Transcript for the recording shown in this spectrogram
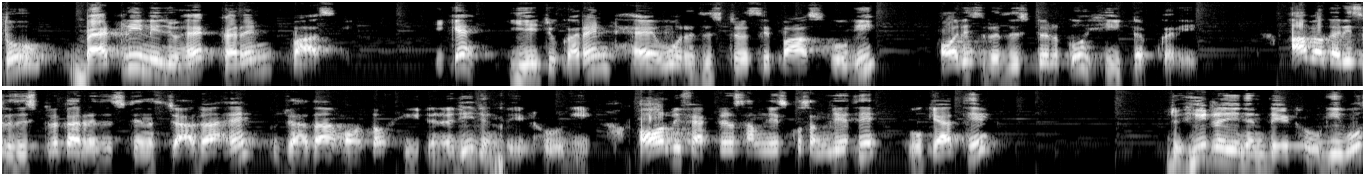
तो बैटरी ने जो है करंट पास की ठीक है? ये जो करंट है वो रेजिस्टर से पास होगी और इस रेजिस्टर को हीट अप करेगी। अब अगर इस रेजिस्टर का रेजिस्टेंस ज़्यादा है तो ज़्यादा amount of heat energy generate होगी। और भी फैक्टर्स हमने इसको समझे थे, वो क्या थे? जो हीट एनर्जी जनरेट होगी, वो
